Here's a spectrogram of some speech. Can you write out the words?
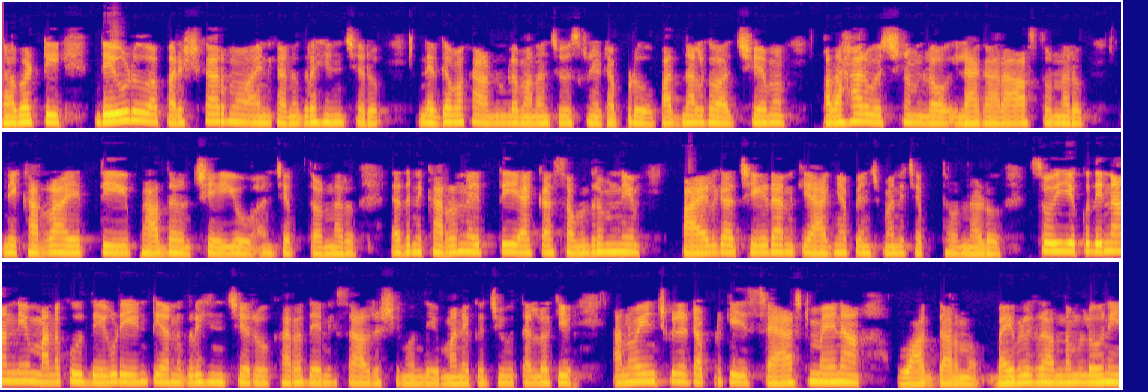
కాబట్టి దేవుడు ఆ పరిష్కారము ఆయనకి అనుగ్రహించరు. నిర్గమకాండంలో మనం చూసుకునేటప్పుడు పద్నాలుగో అధ్యాయము పదహారు వచనంలో ఇలాగా రాస్తున్నారు. నీ కర్ర ఎత్తి ప్రార్థన చేయు అని చెప్తున్నారు. లేదా నీ కర్రను ఎత్తి ఆ యొక్క సముద్రంని పాయలుగా చేయడానికి ఆజ్ఞాపించమని చెప్తూ ఉన్నాడు. సో ఈ యొక్క దినాన్ని మనకు దేవుడు ఏంటి అనుగ్రహించారు? కర్ర దేనికి సాదృశ్యంగా ఉంది? మన యొక్క జీవితాల్లోకి అన్వయించుకునేటప్పటికి శ్రేష్టమైన వాగ్దానము. బైబిల్ గ్రంథంలోని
